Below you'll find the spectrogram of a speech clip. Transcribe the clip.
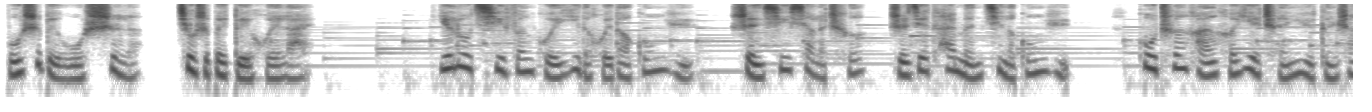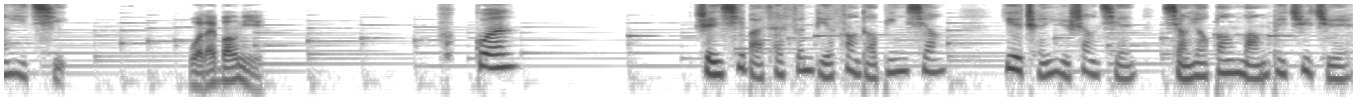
不是被无视了，就是被怼回来。一路气氛诡异的回到公寓，沈西下了车，直接开门进了公寓。顾春寒和叶晨玉跟上一起。我来帮你。滚！沈西把菜分别放到冰箱，叶晨宇上前想要帮忙，被拒绝。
